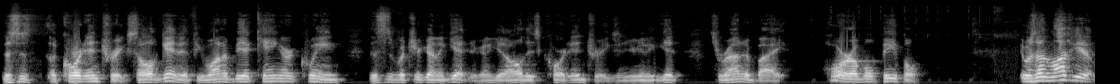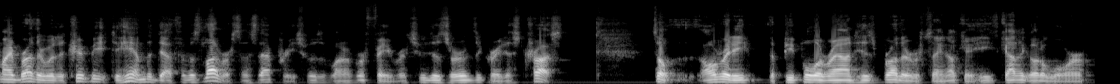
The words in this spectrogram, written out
this is a court intrigue. So again, if you want to be a king or a queen, this is what you're going to get. You're going to get all these court intrigues, and you're going to get surrounded by Horrible people. It was unlucky that my brother would attribute to him the death of his lover, since that priest was one of her favorites who deserved the greatest trust. So already the people around his brother were saying, okay, he's got to go to war,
